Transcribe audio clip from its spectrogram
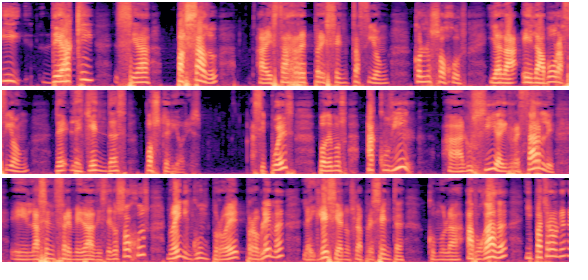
Y de aquí se ha pasado a esta representación con los ojos y a la elaboración de leyendas posteriores. Así pues, podemos acudir a Lucía y rezarle en las enfermedades de los ojos, no hay ningún problema, la Iglesia nos la presenta como la abogada y patrona,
